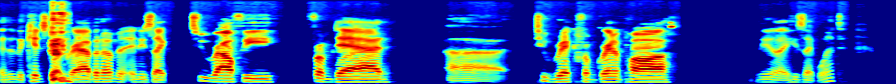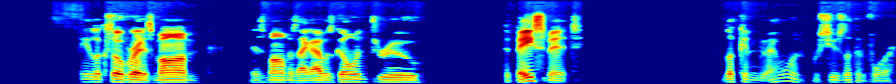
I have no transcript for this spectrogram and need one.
and then the kids start grabbing them, and he's like, "To Ralphie from Dad, uh, to Rick from Grandpa." And he like, he's like, "What?" And he looks over at his mom. And his mom was like, "I was going through the basement, looking. I don't know what she was looking for."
